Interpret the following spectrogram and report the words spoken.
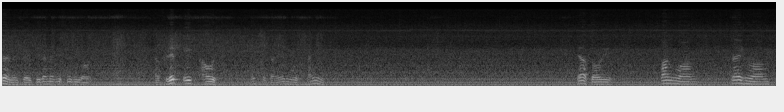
Schön, dann fällt wieder mit die flippe ich aus. Da flipp ich aus. Das da irgendwo sein? Ja, sorry. Krankenwagen. Natürlich.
